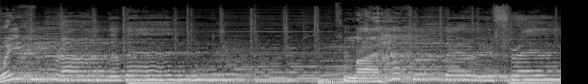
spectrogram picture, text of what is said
waiting round the bend my huckleberry friend,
